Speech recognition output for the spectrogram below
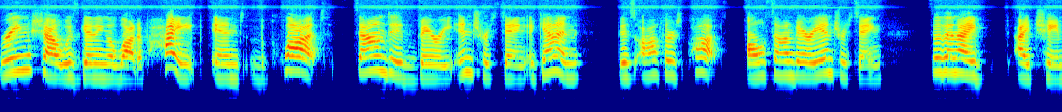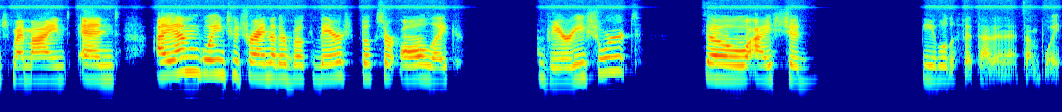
Ring Shout was getting a lot of hype, and the plot sounded very interesting. Again, this author's plots all sound very interesting. So then I I changed my mind and I am going to try another book. Their books are all like very short, so I should be able to fit that in at some point.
